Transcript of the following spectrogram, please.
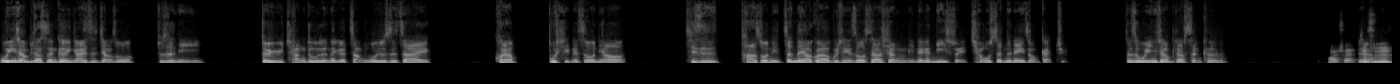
我印象比较深刻，应该是讲说，就是你对于强度的那个掌握，就是在快要不行的时候，你要其实他说你真的要快要不行的时候，是要像你那个溺水求生的那一种感觉，这是我印象比较深刻的。哇塞，就是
